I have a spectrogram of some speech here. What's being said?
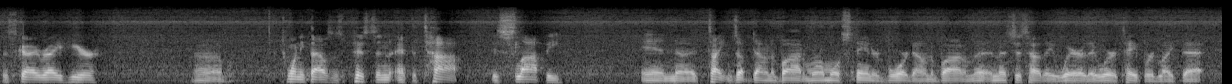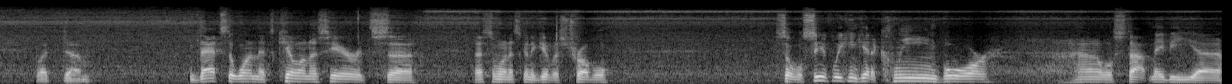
this guy right here, uh, 20 thousandths piston at the top is sloppy and uh, tightens up down the bottom. We're almost standard bore down the bottom, and that's just how they wear. They wear tapered like that. But um, that's the one that's killing us here. It's uh, that's the one that's going to give us trouble. So we'll see if we can get a clean bore. Uh, we'll stop maybe uh,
